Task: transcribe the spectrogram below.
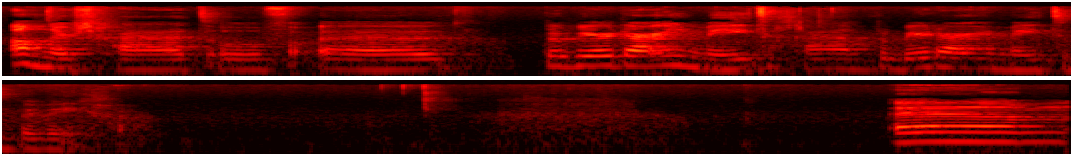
anders gaat. Of uh, probeer daarin mee te gaan, probeer daarin mee te bewegen. Um,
